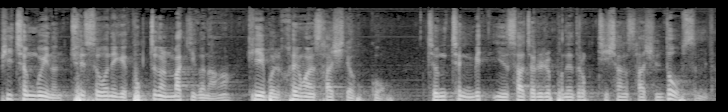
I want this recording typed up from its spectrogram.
피청구인은 최서원에게 국정을 맡기거나 개입을 허용한 사실이 없고 정책 및 인사 자료를 보내도록 지시한 사실도 없습니다.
